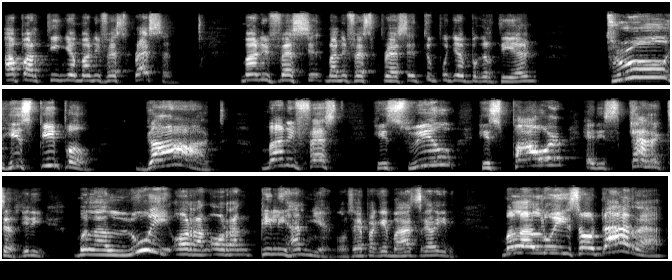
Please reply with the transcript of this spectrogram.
apa artinya manifest present? Manifest, manifest present itu punya pengertian through his people. God manifest his will, his power, and his character. Jadi melalui orang-orang pilihannya. Kalau saya pakai bahasa sekali ini. Melalui saudara,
